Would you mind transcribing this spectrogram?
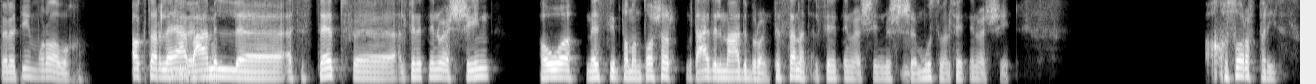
30 مراوغة. أكتر لاعب عامل assist ات في 2022 هو ميسي ب 18 متعادل مع دي بروين في سنة 2022 مش م. موسم 2022 خسارة في باريس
